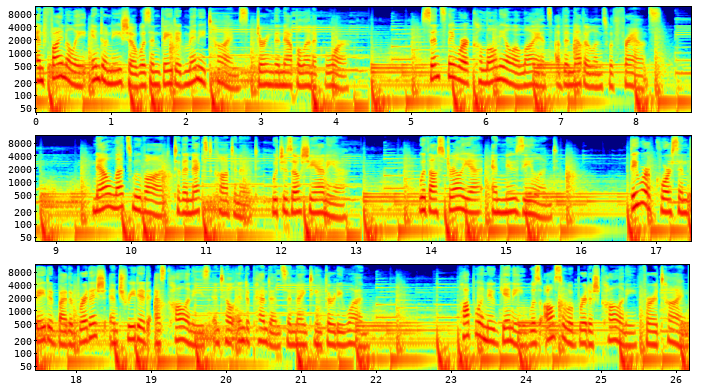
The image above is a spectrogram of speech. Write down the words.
And finally, Indonesia was invaded many times during the Napoleonic War. Since they were a colonial alliance of the Netherlands with France. Now let's move on to the next continent, which is Oceania. With Australia and New Zealand. They were of course invaded by the British and treated as colonies until independence in 1931. Papua New Guinea was also a British colony for a time.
